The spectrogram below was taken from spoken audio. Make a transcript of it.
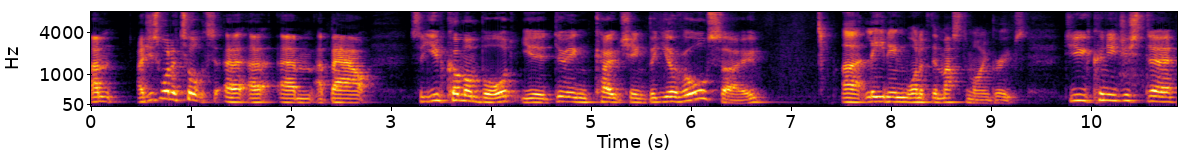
Um, I just want to talk uh, uh um, about so you've come on board, you're doing coaching, but you're also uh, leading one of the mastermind groups. Do you can you just uh,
